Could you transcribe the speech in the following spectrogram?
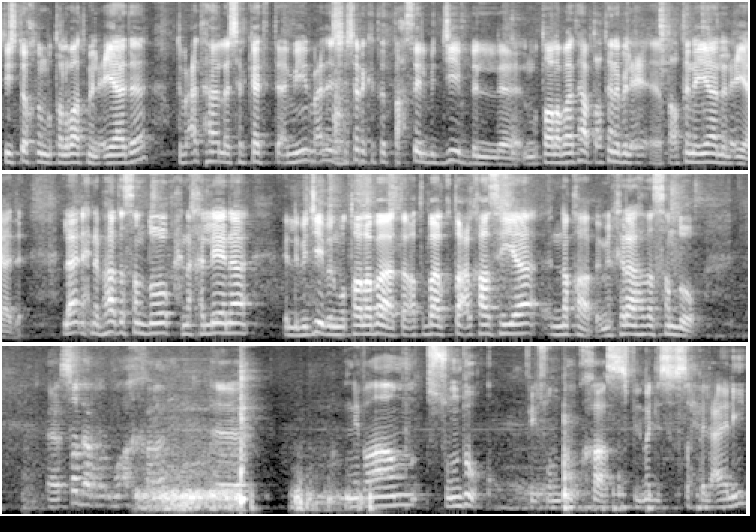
تيجي تأخذ المطالبات من العيادة وتبعتها لشركات التأمين وبعدين شركة التحصيل بتجيب المطالبات بتعطينا بالع... بتعطينا إياها للعيادة. الآن إحنا بهذا الصندوق إحنا خلينا اللي بيجيب المطالبات لأطباء القطاع الخاص هي النقابة من خلال هذا الصندوق. صدر مؤخرا آه، نظام صندوق في صندوق خاص في المجلس الصحي العالي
